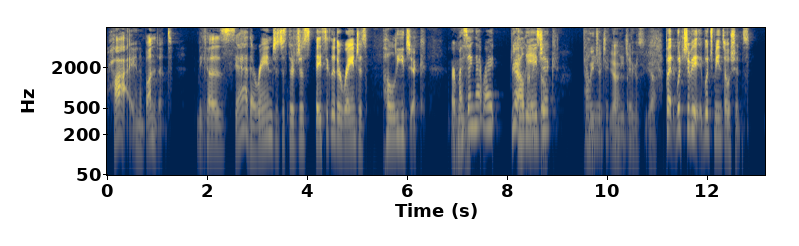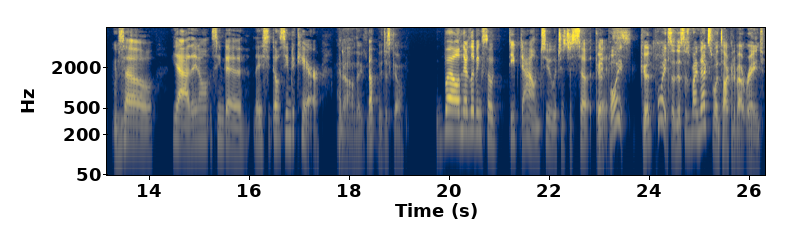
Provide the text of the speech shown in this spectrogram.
high and abundant. Because yeah, their range is just they're just basically their range is pelagic. Or am I Mhm. saying that right? Yeah, I think so. pelagic. Pelagic. Yeah, I think it's yeah. But which should be which means oceans. Mhm. So yeah, they don't seem to they don't seem to care. No, they but- they just go. Well, and they're living so deep down too, which is just so Good point. Good point. So this was my next one talking about range.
